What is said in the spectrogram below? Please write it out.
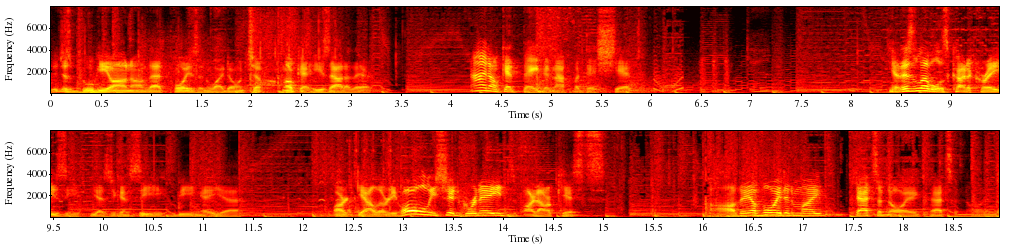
You just boogie on on that poison, why don't you? Okay, he's out of there. I don't get paid enough for this shit. Yeah, this level is kind of crazy, as you can see, being a uh, art gallery. Holy shit, grenades anarchists. Aw, they avoided my... That's annoying. That's annoying.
